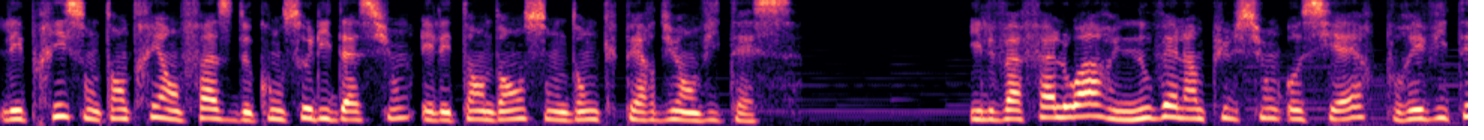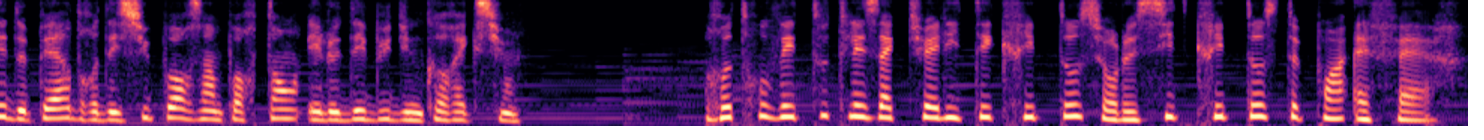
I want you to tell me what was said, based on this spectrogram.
les prix sont entrés en phase de consolidation et les tendances ont donc perdu en vitesse. Il va falloir une nouvelle impulsion haussière pour éviter de perdre des supports importants et le début d'une correction. Retrouvez toutes les actualités crypto sur le site cryptost.fr.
